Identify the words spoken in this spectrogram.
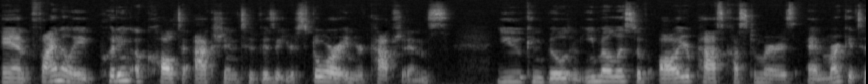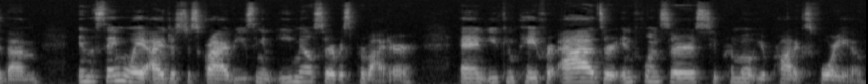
and finally, putting a call to action to visit your store in your captions. You can build an email list of all your past customers and market to them in the same way I just described using an email service provider. And you can pay for ads or influencers to promote your products for you.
